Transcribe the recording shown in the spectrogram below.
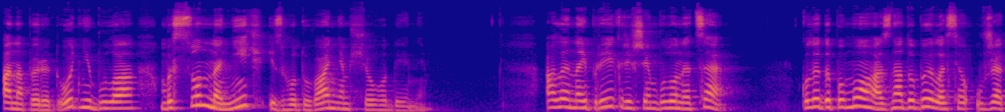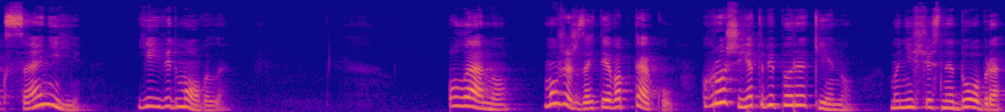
А напередодні була безсонна ніч із годуванням щогодини. Але найприкрішим було не це. Коли допомога знадобилася уже Ксенії, їй відмовили. Олено, можеш зайти в аптеку? Гроші я тобі перекину. Мені щось недобре,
